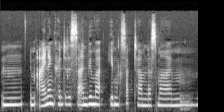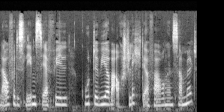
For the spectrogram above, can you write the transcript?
Mm, Im einen könnte das sein, wie wir eben gesagt haben, dass man im Laufe des Lebens sehr viel gute wie aber auch schlechte Erfahrungen sammelt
